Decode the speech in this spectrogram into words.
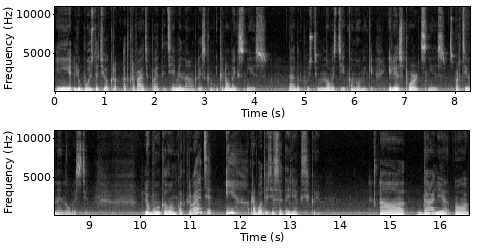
и любую статью открываете по этой теме на английском. Economics News, да, допустим, новости экономики, или Sports News, спортивные новости. Любую колонку открываете и работаете с этой лексикой. А, далее а,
